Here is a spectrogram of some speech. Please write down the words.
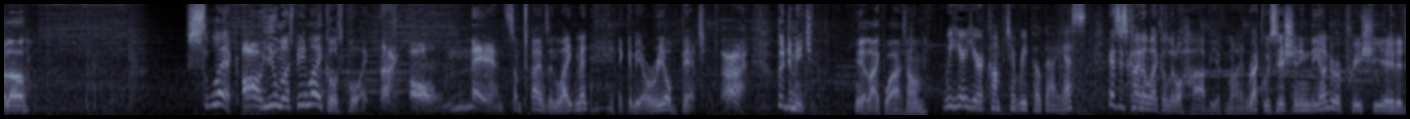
Hello? Slick! Oh, you must be Michael's boy. Ah, oh, man. Sometimes enlightenment, it can be a real bitch. Ugh. Good to meet you. Yeah, likewise, homie. We hear you're a competent repo guy, yes? This is kind of like a little hobby of mine, requisitioning the underappreciated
